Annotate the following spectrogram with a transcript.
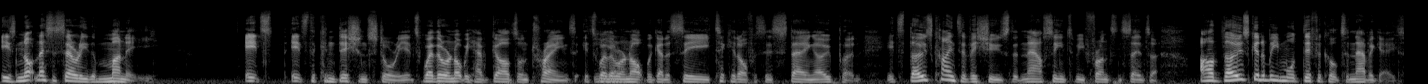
is not necessarily the money. It's it's the condition story. It's whether or not we have guards on trains. It's whether Yeah. or not we're going to see ticket offices staying open. It's those kinds of issues that now seem to be front and center. Are those going to be more difficult to navigate?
